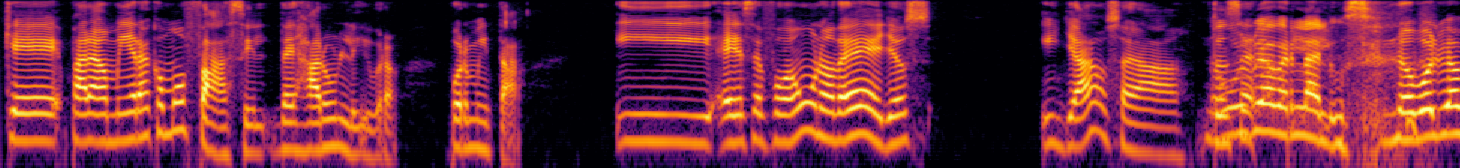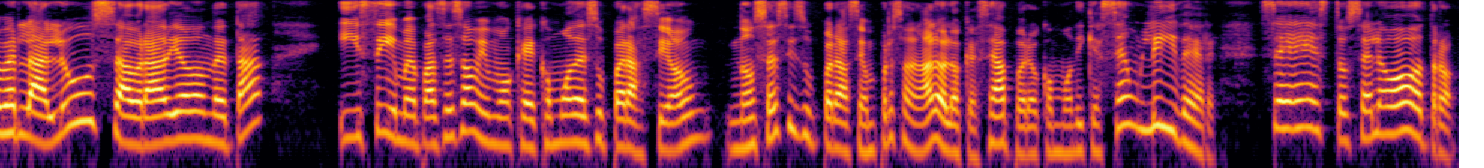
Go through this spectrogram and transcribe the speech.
que para mí era como fácil dejar un libro por mitad. Y ese fue uno de ellos. Y ya, o sea. No volvió a ver la luz. No volvió a ver la luz, sabrá Dios dónde está. Y sí, me pasa eso mismo, que es como de superación, no sé si superación personal o lo que sea, pero como de que sea un líder, sé esto, sé lo otro.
